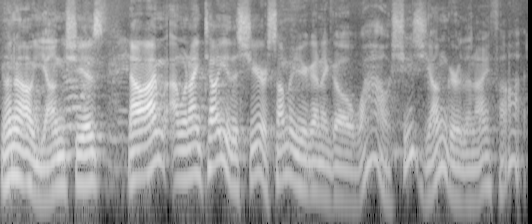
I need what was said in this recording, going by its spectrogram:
You know how young she is? Now, I'm, when I tell you this year, some of you are going to go, wow, she's younger than I thought.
